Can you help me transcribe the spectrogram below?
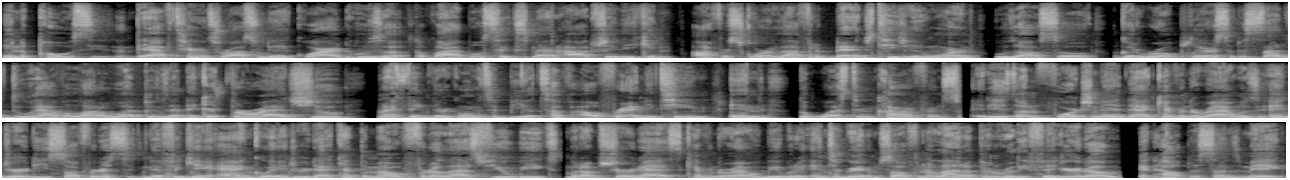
in the postseason. They have Terrence Ross, who they acquired, who's a, a viable six man option. He can offer scoring off of the bench. TJ Warren, who's also a good role player. So the Suns do have a lot of weapons that they could throw at you. And I think they're going to be a tough out for any team in the Western Conference. It is unfortunate that Kevin Durant was injured. He suffered a significant ankle injury that kept him out for the last few weeks. But I'm sure that Kevin Durant will be able to integrate himself in the lineup and really figure it out and help the Suns make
